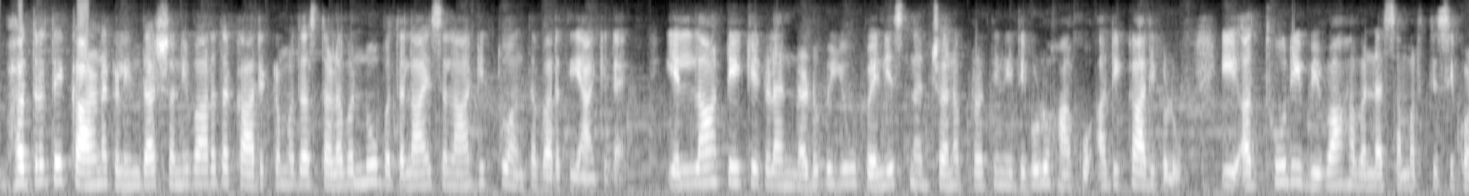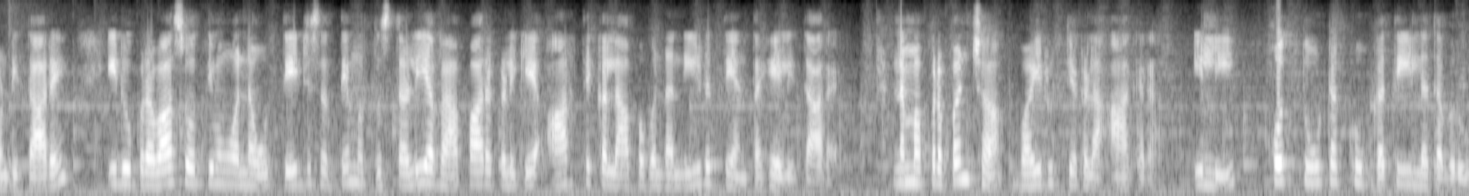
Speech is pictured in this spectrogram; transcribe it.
ಭದ್ರತೆ ಕಾರಣಗಳಿಂದ ಶನಿವಾರದ ಕಾರ್ಯಕ್ರಮದ ಸ್ಥಳವನ್ನೂ ಬದಲಾಯಿಸಲಾಗಿತ್ತು ಅಂತ ವರದಿಯಾಗಿದೆ. ಎಲ್ಲಾ ಟೀಕೆಗಳ ನಡುವೆಯೂ ವೆನಿಸ್ನ ಜನಪ್ರತಿನಿಧಿಗಳು ಹಾಗೂ ಅಧಿಕಾರಿಗಳು ಈ ಅದ್ಧೂರಿ ವಿವಾಹವನ್ನ ಸಮರ್ಥಿಸಿಕೊಂಡಿದ್ದಾರೆ. ಇದು ಪ್ರವಾಸೋದ್ಯಮವನ್ನು ಉತ್ತೇಜಿಸುತ್ತೆ ಮತ್ತು ಸ್ಥಳೀಯ ವ್ಯಾಪಾರಗಳಿಗೆ ಆರ್ಥಿಕ ಲಾಭವನ್ನ ನೀಡುತ್ತೆ ಅಂತ ಹೇಳಿದ್ದಾರೆ. ನಮ್ಮ ಪ್ರಪಂಚ ವೈರುಧ್ಯಗಳ ಆಗರ. ಇಲ್ಲಿ ಹೊತ್ತೂಟಕ್ಕೂ ಗತಿ ಇಲ್ಲದವರು,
